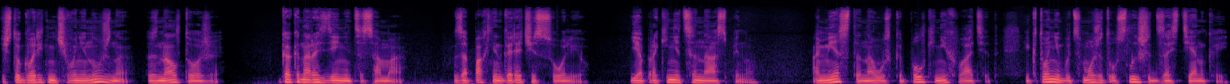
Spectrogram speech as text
И что говорить ничего не нужно, знал тоже. Как она разденется сама, запахнет горячей солью и опрокинется на спину, а места на узкой полке не хватит, и кто-нибудь сможет услышать за стенкой,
